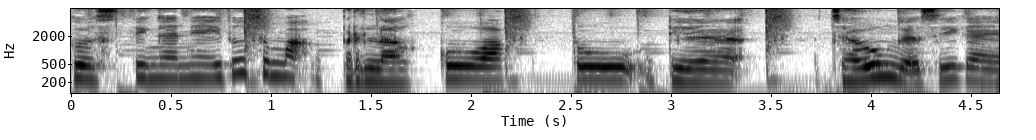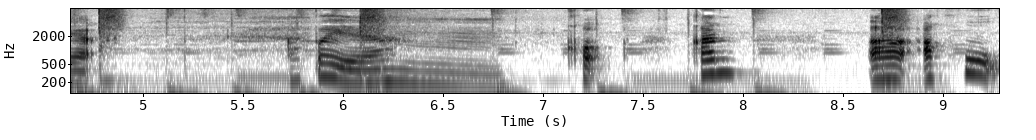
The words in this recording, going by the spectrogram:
ghostingannya itu cuma berlaku waktu dia jauh nggak sih? Kayak apa ya? Hmm. kok kan uh, aku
